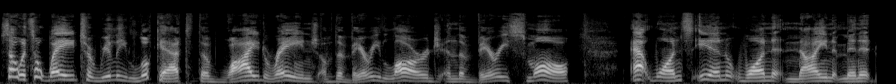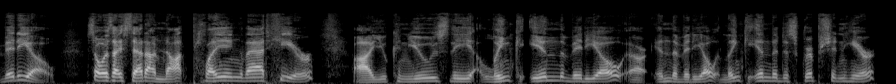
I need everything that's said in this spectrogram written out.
So it's a way to really look at the wide range of the very large and the very small at once in one nine minute video. So as I said, I'm not playing that here. Uh, you can use the link in the video uh, in the video link in the description here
